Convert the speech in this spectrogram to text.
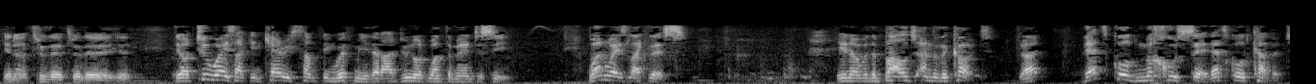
you know, through the, through the, uh, there are two ways I can carry something with me that I do not want the man to see. One way is like this. You know, with a bulge under the coat, right? That's called mechuseh. That's called covered.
